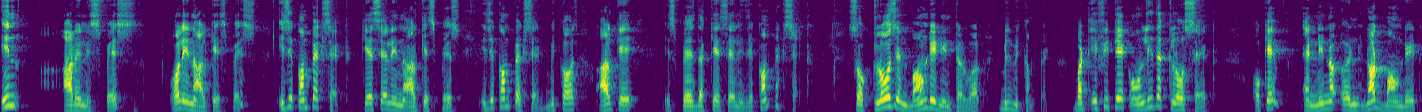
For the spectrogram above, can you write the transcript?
in R n space or in R k space is a compact set K cell in R k space is a compact set because R k space the K cell is a compact set. So, closed and bounded interval will be compact, but if you take only the closed set okay, and not, uh, not bounded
